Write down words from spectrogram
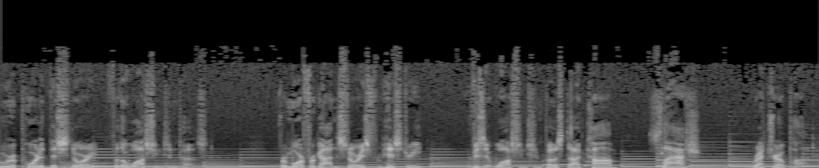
who reported this story for the Washington Post. For more forgotten stories from history, visit washingtonpost.com slash retropod.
